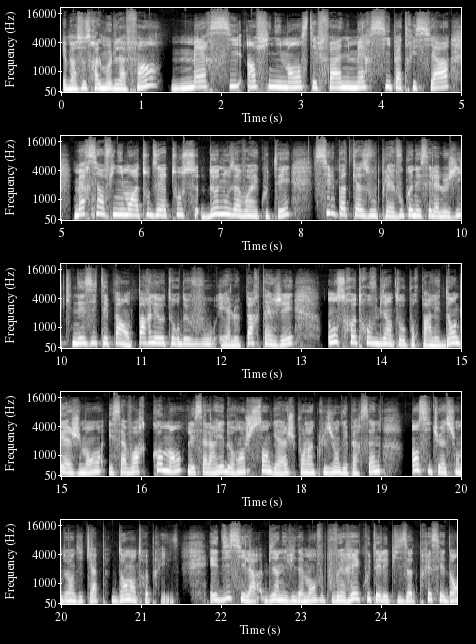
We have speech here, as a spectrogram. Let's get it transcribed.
Eh bien, ce sera le mot de la fin. Merci infiniment, Stéphane. Merci, Patricia. Merci infiniment à toutes et à tous de nous avoir écoutés. Si le podcast vous plaît, vous connaissez la logique. N'hésitez pas à en parler autour de vous et à le partager. On se retrouve bientôt pour parler d'engagement et savoir comment les salariés d'Orange s'engagent pour l'inclusion des personnes en situation de handicap dans l'entreprise. Et d'ici là, bien évidemment, vous pouvez réécouter l'épisode précédent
